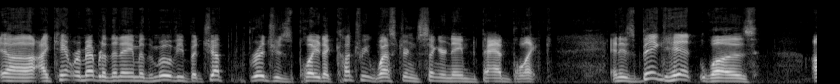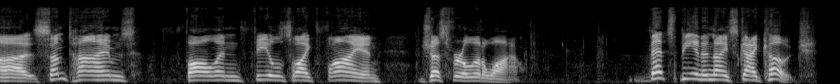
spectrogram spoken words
uh, I can't remember the name of the movie, but Jeff Bridges played a country western singer named Bad Blake, and his big hit was uh, sometimes falling feels like flying just for a little while. That's being a nice guy coach.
